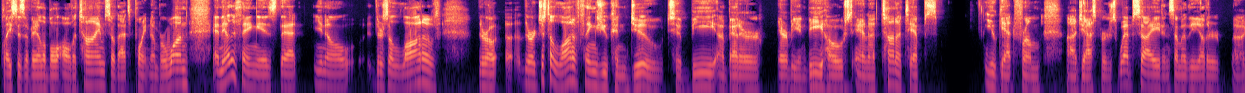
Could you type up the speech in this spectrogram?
places available all the time. So that's point number one. And the other thing is that, you know, there's a lot of there are uh, there are just a lot of things you can do to be a better Airbnb host and a ton of tips you get from uh, Jasper's website and some of the other uh,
